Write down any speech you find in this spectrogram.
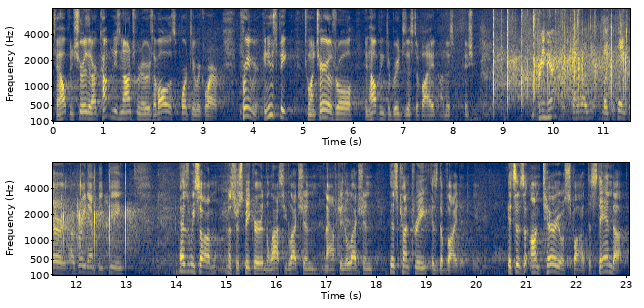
to help ensure that our companies and entrepreneurs have all the support they require. Premier, can you speak to Ontario's role in helping to bridge this divide on this issue? Premier. I'd like to thank our, our great MPP. As we saw, Mr. Speaker, in the last election and after the election, this country is divided. It's an Ontario spot to stand up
